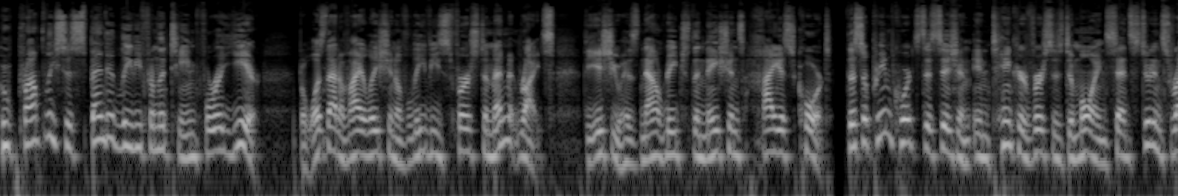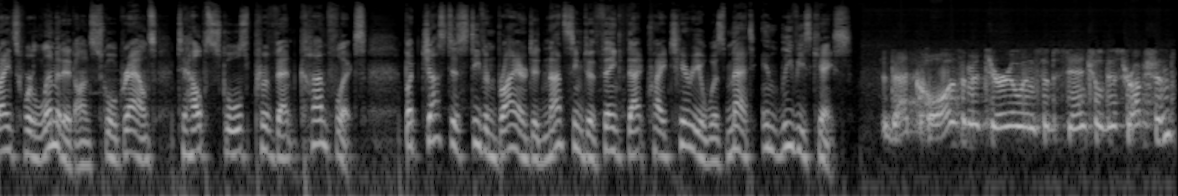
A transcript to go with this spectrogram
who promptly suspended Levy from the team for a year. But was that a violation of Levy's First Amendment rights? The issue has now reached the nation's highest court. The Supreme Court's decision in Tinker versus Des Moines said students' rights were limited on school grounds to help schools prevent conflicts. But Justice Stephen Breyer did not seem to think that criteria was met in Levy's case. Did that cause a material and substantial disruption?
